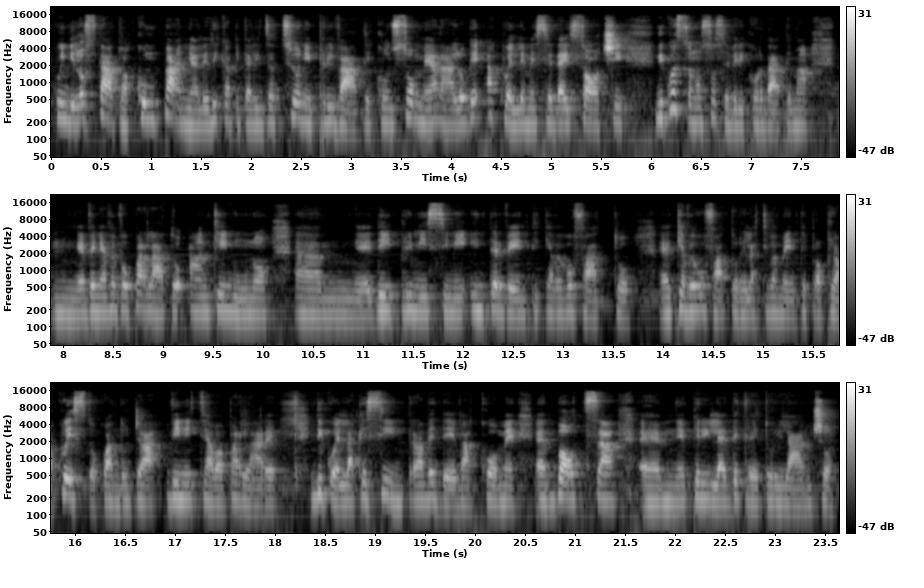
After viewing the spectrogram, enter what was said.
quindi lo Stato accompagna le ricapitalizzazioni private con somme analoghe a quelle messe dai soci. Di questo non so se vi ricordate, ma mh, mm, ve ne avevo parlato anche in uno um, dei primissimi interventi che avevo, fatto, eh, che avevo fatto relativamente proprio a questo, quando già vi iniziavo a parlare di quella che si intravedeva come eh, bozza ehm, per il decreto rilancio.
